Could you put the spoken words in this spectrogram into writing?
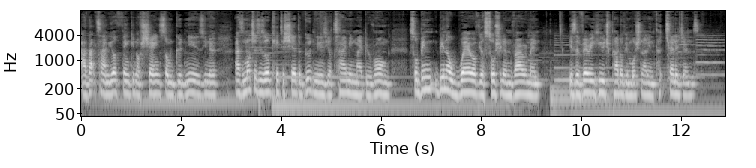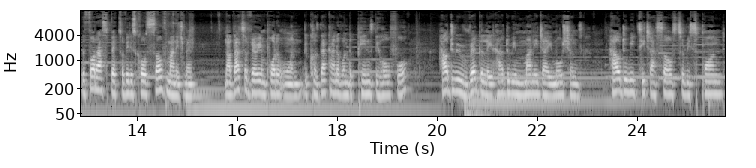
at that time you're thinking of sharing some good news. You know, as much as it's okay to share the good news, your timing might be wrong. So being being aware of your social environment is a very huge part of emotional intelligence. The third aspect of it is called self management. Now, that's a very important one because that kind of underpins the whole four. How do we regulate? How do we manage our emotions? How do we teach ourselves to respond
